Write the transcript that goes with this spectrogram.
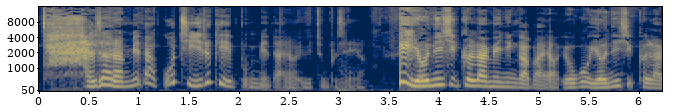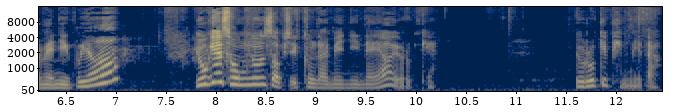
잘 자랍니다. 꽃이 이렇게 예쁩니다. 여기 좀 보세요. 이게 연희 시클라멘인가 봐요. 요거 연희 시클라멘이고요. 요게 속눈썹 시클라멘이네요. 요렇게. 요렇게 핍니다.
